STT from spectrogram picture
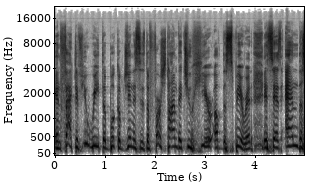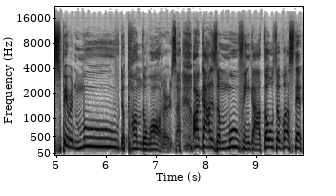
In fact, if you read the book of Genesis, the first time that you hear of the Spirit, it says, and the Spirit moved upon the waters. Our God is a moving God. Those of us that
